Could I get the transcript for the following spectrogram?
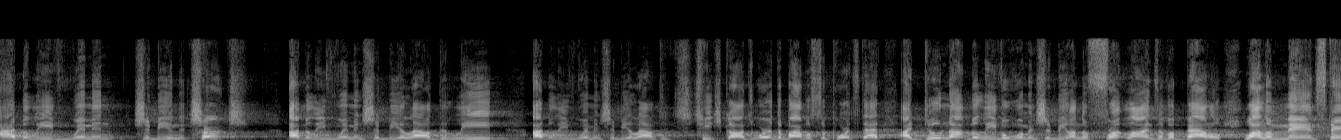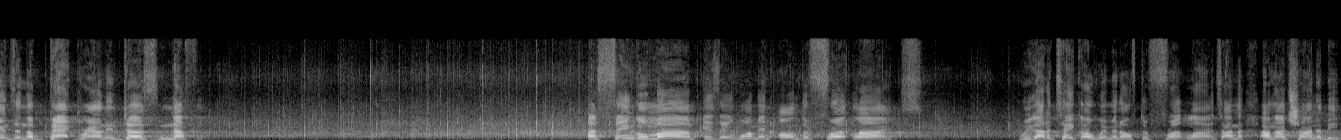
I believe women should be in the church. I believe women should be allowed to lead. I believe women should be allowed to teach God's word. The Bible supports that. I do not believe a woman should be on the front lines of a battle while a man stands in the background and does nothing. A single mom is a woman on the front lines. We got to take our women off the front lines. I'm not, I'm not trying to be,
